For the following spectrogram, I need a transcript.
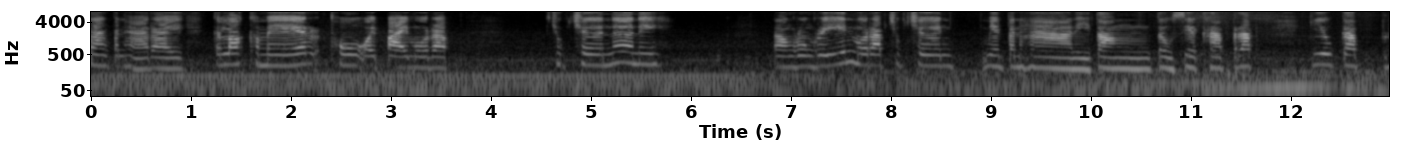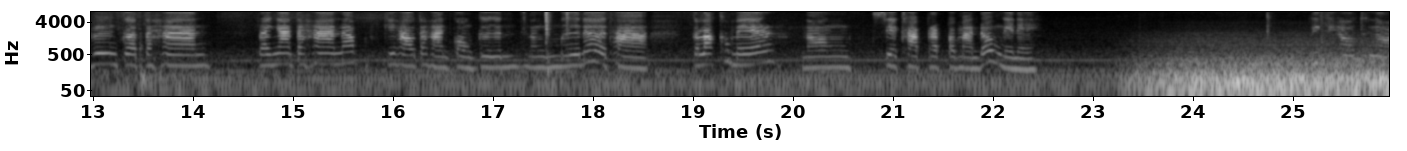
สร้างปัญหาอะไรกะล็อกเขมรโทรออยไปโมรับฉุกเฉินเนอะนี่ตองโรงเรียนโมรับฉุกเฉินมีปัญหานี่ต้องเตาเสียค่าปรับเกี่ยวกับเรื่องเกิดทหาร รายงานทหารนะกี่เฮาทหารกองเกินน้องมือเนอะถ้ากะล็อกเขมรน้องเสียค่าปรับประมาณโด้มไงเนี่ย นี่คือเอาทนอ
